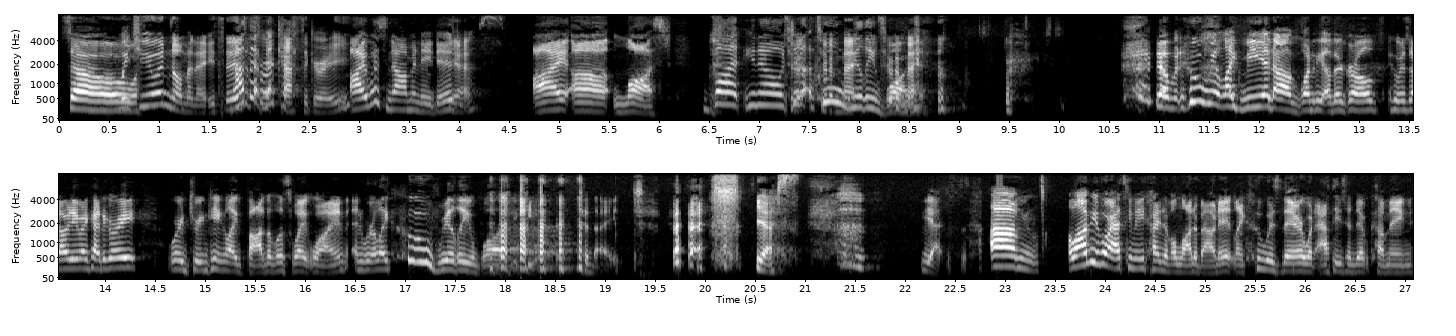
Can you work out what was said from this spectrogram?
So Which you were nominated for ma- a category. I was nominated. yes. I uh lost. But you know, To- did, to who admit- really won? No, but who re- like me and um, one of the other girls who was nominated in my category were drinking like bottomless white wine, and we're like, who really won here tonight? yes. Yes. Um, a lot of people are asking me kind of a lot about it, like who was there, what athletes ended up coming.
